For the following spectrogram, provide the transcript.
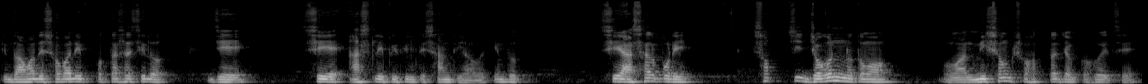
কিন্তু আমাদের সবারই প্রত্যাশা ছিল যে সে আসলে পৃথিবীতে শান্তি হবে। কিন্তু সে আসার পরে সবচেয়ে জঘন্যতম নৃশংস হত্যাযজ্ঞ হয়েছে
